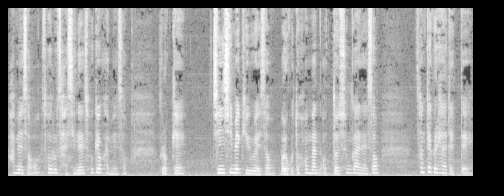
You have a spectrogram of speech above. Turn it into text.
하면서 서로 자신을 속여가면서 그렇게 진심의 기로에서 멀고도 험한 어떤 순간에서 선택을 해야 될 때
